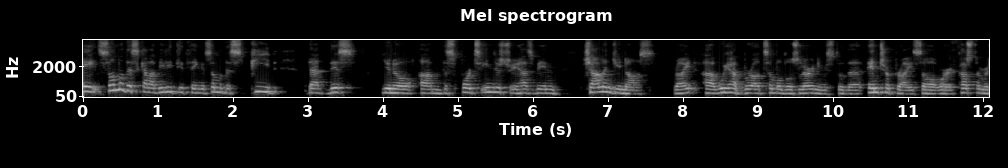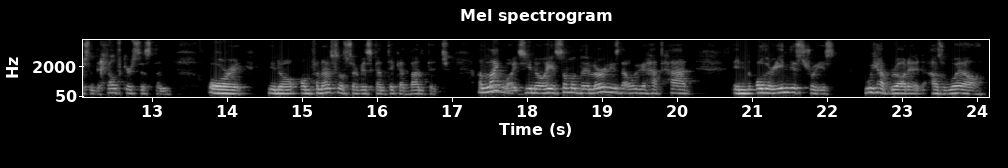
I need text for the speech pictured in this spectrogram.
hey, some of the scalability thing, some of the speed that this, you know, um, the sports industry has been challenging us, right? Uh, we have brought some of those learnings to the enterprise, so our customers in the healthcare system, or you know, on financial service can take advantage. And likewise, you know, hey, some of the learnings that we have had in other industries we have brought it as well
